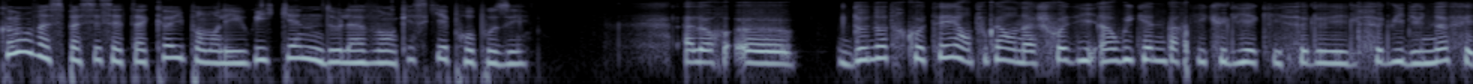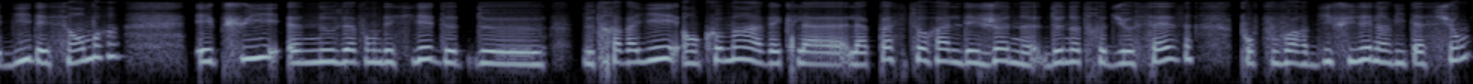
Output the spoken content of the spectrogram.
Comment va se passer cet accueil pendant les week-ends de l'Avent? Qu'est-ce qui est proposé? Alors, euh, de notre côté, en tout cas, on a choisi un week-end particulier qui est celui, du 9 et 10 décembre. Et puis, euh, nous avons décidé de, travailler en commun avec la, pastorale des jeunes de notre diocèse pour pouvoir diffuser l'invitation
